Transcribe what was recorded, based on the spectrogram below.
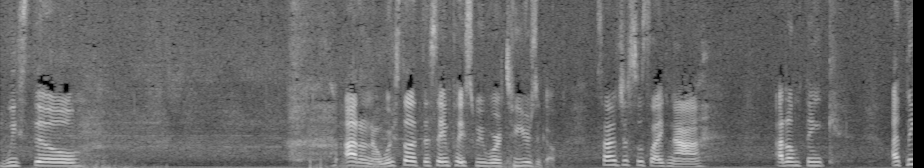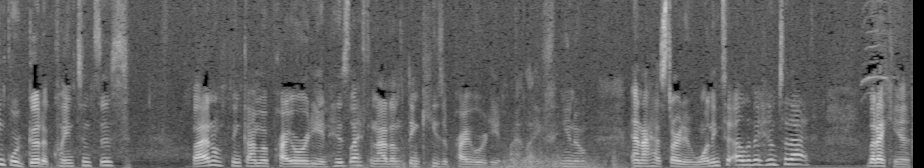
we still, I don't know, we're still at the same place we were two years ago. So I just was like, nah, I don't think, I think we're good acquaintances, but I don't think I'm a priority in his life, and I don't think he's a priority in my life, you know? And I have started wanting to elevate him to that but I can't.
